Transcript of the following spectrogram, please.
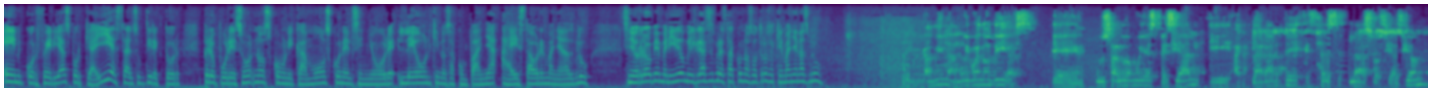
en Corferias, porque ahí está el subdirector, pero por eso nos comunicamos con el señor León, quien nos acompaña a esta hora en Mañanas Blue. Señor León, bienvenido, mil gracias por estar con nosotros aquí en Mañanas Blue. Camila, muy buenos días. Eh, un saludo muy especial y aclararte, esta es la Asociación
